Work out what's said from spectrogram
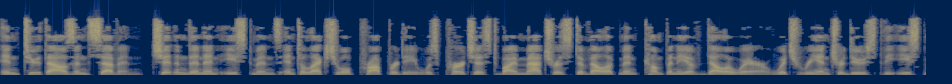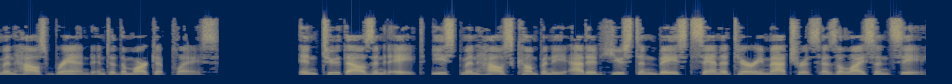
In 2007, Chittenden and Eastman's intellectual property was purchased by Mattress Development Company of Delaware which reintroduced the Eastman House brand into the marketplace. In 2008, Eastman House Company added Houston-based Sanitary Mattress as a licensee.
